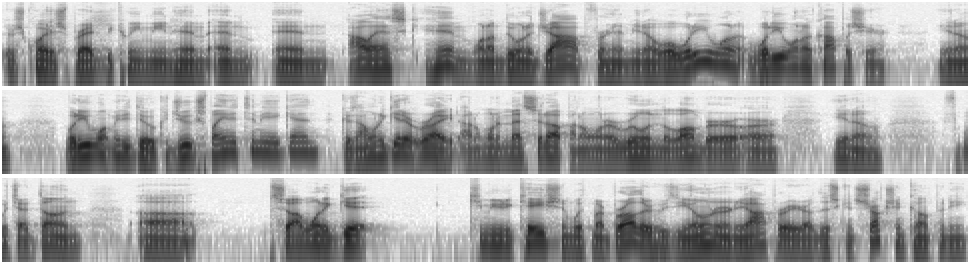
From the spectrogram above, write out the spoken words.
there's quite a spread between me and him and and I'll ask him when I'm doing a job for him, you know, well what do you want what do you want to accomplish here? You know? What do you want me to do? Could you explain it to me again? Because I want to get it right. I don't want to mess it up. I don't want to ruin the lumber or, you know, which I've done. Uh, so I want to get communication with my brother, who's the owner and the operator of this construction company.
